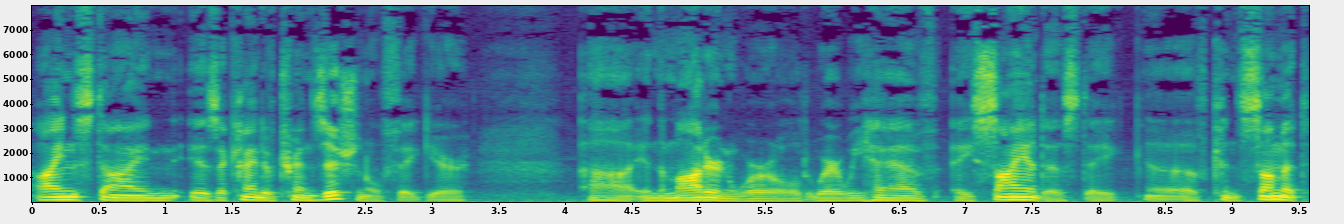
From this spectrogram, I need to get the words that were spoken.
Einstein is a kind of transitional figure uh, in the modern world where we have a scientist a, uh, of consummate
